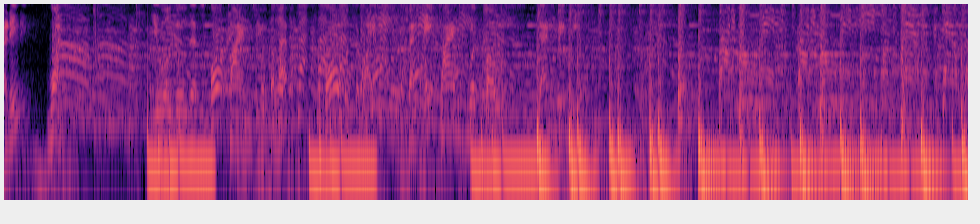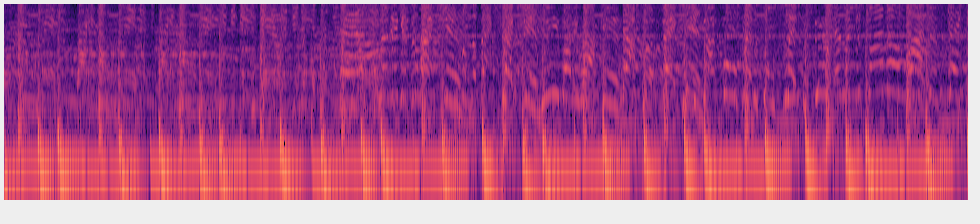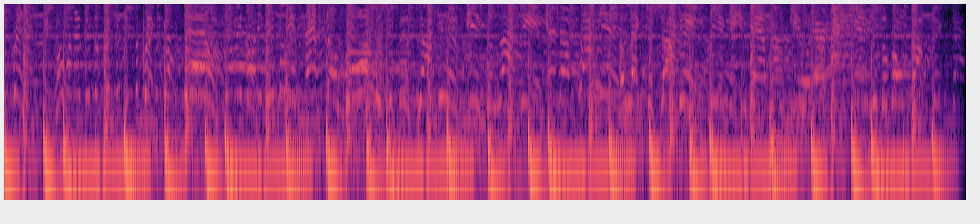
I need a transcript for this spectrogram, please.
Ready? One. You will do this four times with the left, four with the right, then eight times with both,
